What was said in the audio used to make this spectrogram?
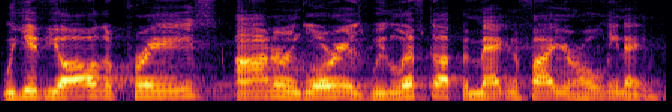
we give you all the praise, honor, and glory as we lift up and magnify your holy name.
